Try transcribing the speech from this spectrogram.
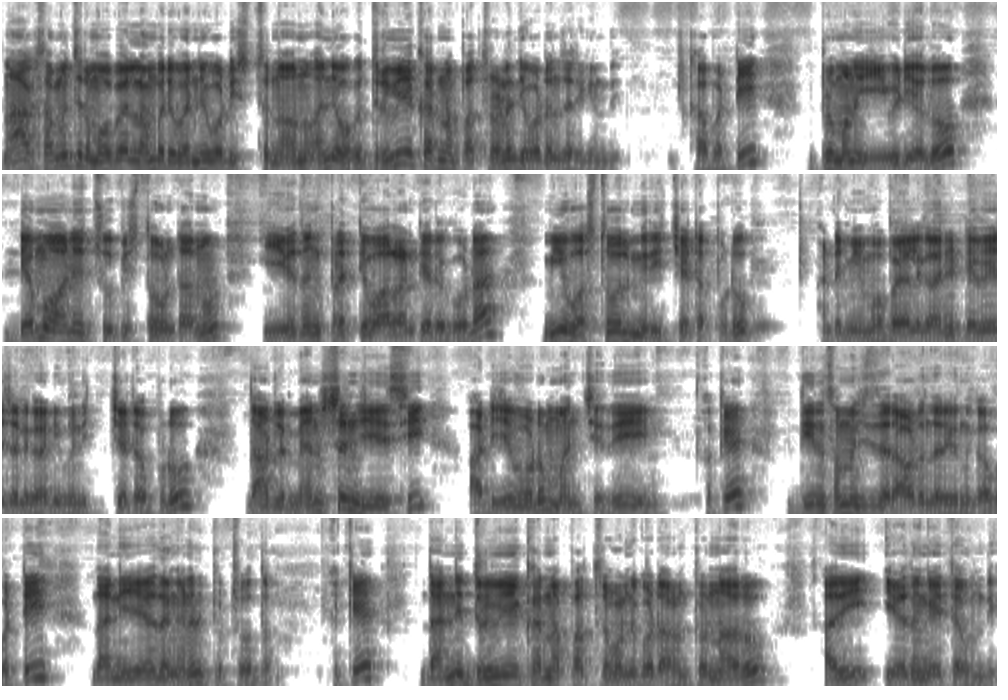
నాకు సంబంధించిన మొబైల్ నెంబర్ ఇవన్నీ కూడా ఇస్తున్నాను అని ఒక ధృవీకరణ పత్రం అనేది ఇవ్వడం జరిగింది. కాబట్టి ఇప్పుడు మనం ఈ వీడియోలో డెమో అనేది చూపిస్తూ ఉంటాను. ఈ విధంగా ప్రతి వాలంటీర్ కూడా మీ వస్తువులు మీరు ఇచ్చేటప్పుడు అంటే మీ మొబైల్ కానీ డివైజులు కానీ ఇవన్నీ ఇచ్చేటప్పుడు దాంట్లో మెన్షన్ చేసి అది ఇవ్వడం మంచిది. ఓకే? దీనికి సంబంధించి రావడం జరిగింది కాబట్టి దాన్ని ఏ విధంగా అనేది ఇప్పుడు చూద్దాం. ఓకే? దాన్ని ధృవీకరణ పత్రం అని కూడా అంటున్నారు. అది ఈ విధంగా అయితే ఉంది.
